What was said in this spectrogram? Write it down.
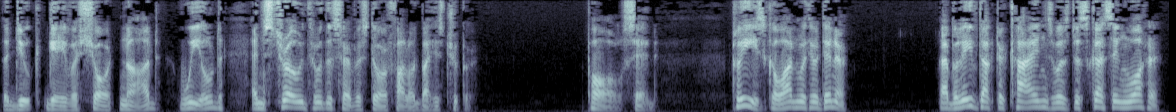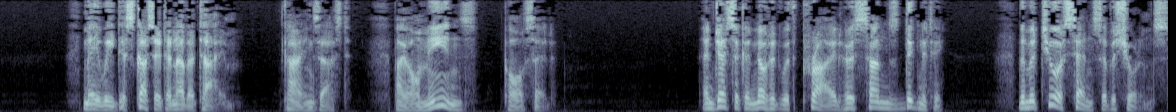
The Duke gave a short nod, wheeled, and strode through the service door followed by his trooper. Paul said, Please go on with your dinner. I believe Dr. Kynes was discussing water. May we discuss it another time? Kynes asked. By all means, Paul said. And Jessica noted with pride her son's dignity, the mature sense of assurance.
